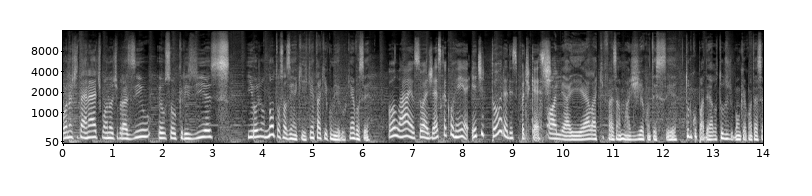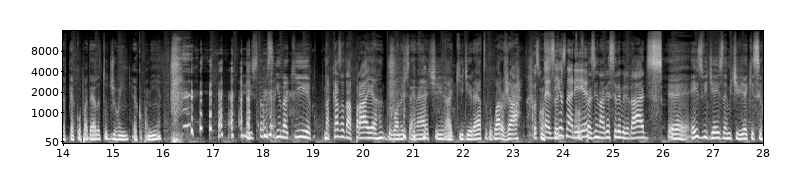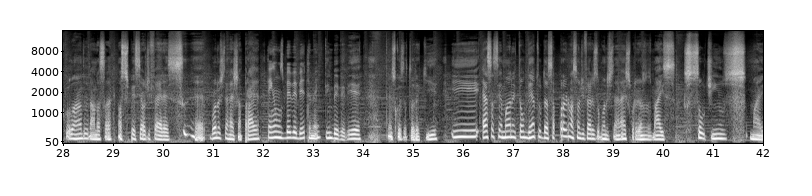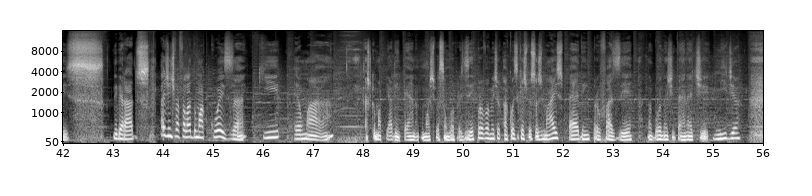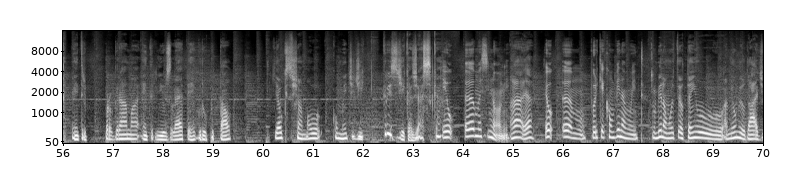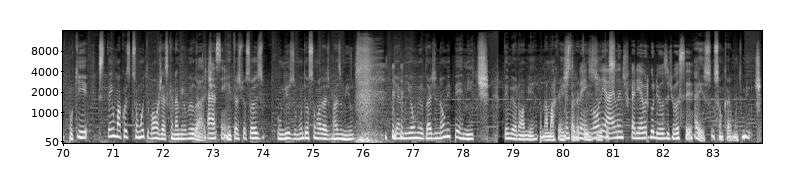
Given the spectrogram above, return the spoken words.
Boa noite, internet. Boa noite, Brasil. Eu sou o Cris Dias e hoje eu não tô sozinho aqui. Quem tá aqui comigo? Quem é você? Olá, eu sou a Jéssica Correia, editora desse podcast. Olha aí, ela que faz a magia acontecer. Tudo culpa dela, tudo de bom que acontece é culpa dela, tudo de ruim é culpa minha. E estamos seguindo aqui na casa da praia do Boa Noite Internet, aqui direto do Guarujá. Com os pezinhos na areia. Com os pezinhos na areia, celebridades, é, ex-VJs da MTV aqui circulando na nossa nosso especial de férias. É, Boa Noite Internet na praia. Tem uns BBB também. Tem BBB, tem as coisas todas aqui. E essa semana, então, dentro dessa programação de férias do Boa Noite Internet, os programas mais soltinhos, mais liberados, a gente vai falar de uma coisa que é uma acho que é uma piada interna, uma expressão boa para dizer. Provavelmente a coisa que as pessoas mais pedem para eu fazer na Boa Noite Internet mídia, entre programa, entre newsletter, grupo e tal, que é o que se chamou comumente de Cris Dicas, Jéssica. Eu amo esse nome. Ah, é? Eu amo, porque combina muito. Combina muito, eu tenho a minha humildade, porque tem uma coisa que sou muito bom, Jéssica, na minha humildade. Ah, sim. Entre as pessoas humildes do mundo, eu sou uma das mais humildes. e a minha humildade não me permite ter meu nome na marca registrada Muito bem, Lonely Dicas. Island ficaria orgulhoso de você. É isso, eu sou um cara muito humilde.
